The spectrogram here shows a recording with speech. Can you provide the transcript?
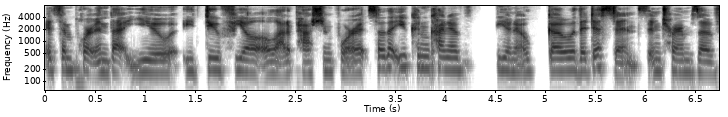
it's important that you you do feel a lot of passion for it, so that you can kind of you know go the distance in terms of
